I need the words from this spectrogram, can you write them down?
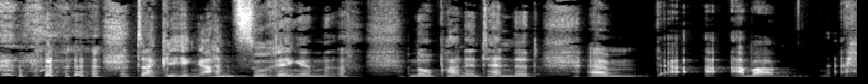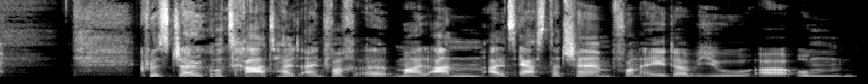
dagegen anzuringen, no pun intended. Ähm, aber Chris Jericho trat halt einfach äh, mal an als erster Champ von AEW, äh, um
